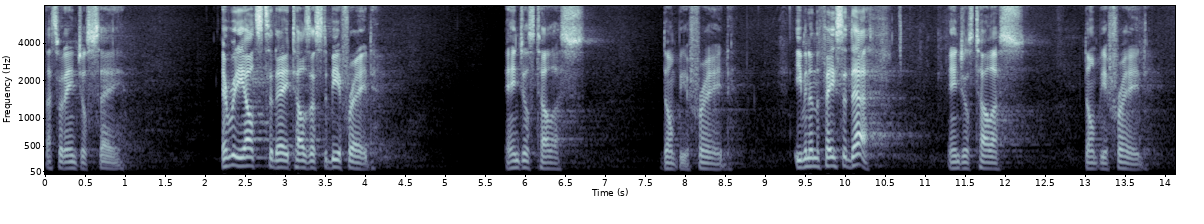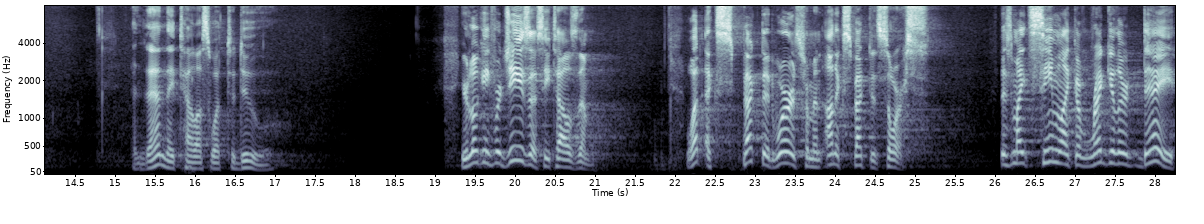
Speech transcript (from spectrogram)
That's what angels say. Everybody else today tells us to be afraid. Angels tell us, don't be afraid. Even in the face of death, angels tell us, don't be afraid. And then they tell us what to do. You're looking for Jesus, he tells them. What expected words from an unexpected source. This might seem like a regular day.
